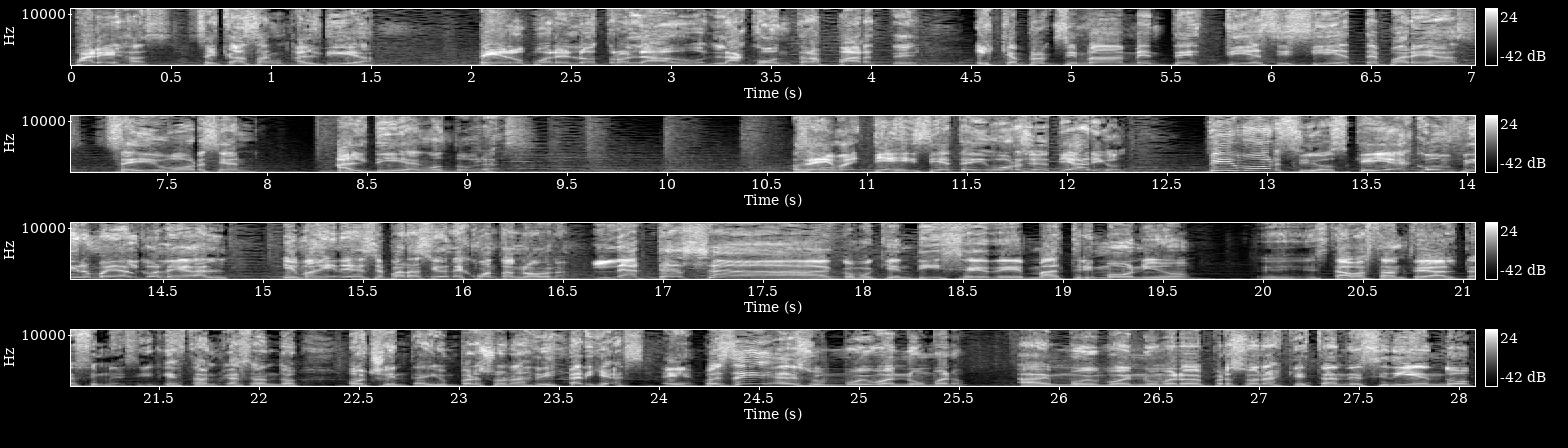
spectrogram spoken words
parejas se casan al día. Pero por el otro lado, la contraparte es que aproximadamente 17 parejas se divorcian al día en Honduras. O sea, ima- 17 divorcios diarios. Divorcios, que ya es confirma y algo legal. Imagínense separaciones, ¿cuántas no habrá? La tasa, como quien dice, de matrimonio eh, está bastante alta. Si me decís que están casando 81 personas diarias, Sí. pues sí, es un muy buen número. Hay muy buen número de personas que están decidiendo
